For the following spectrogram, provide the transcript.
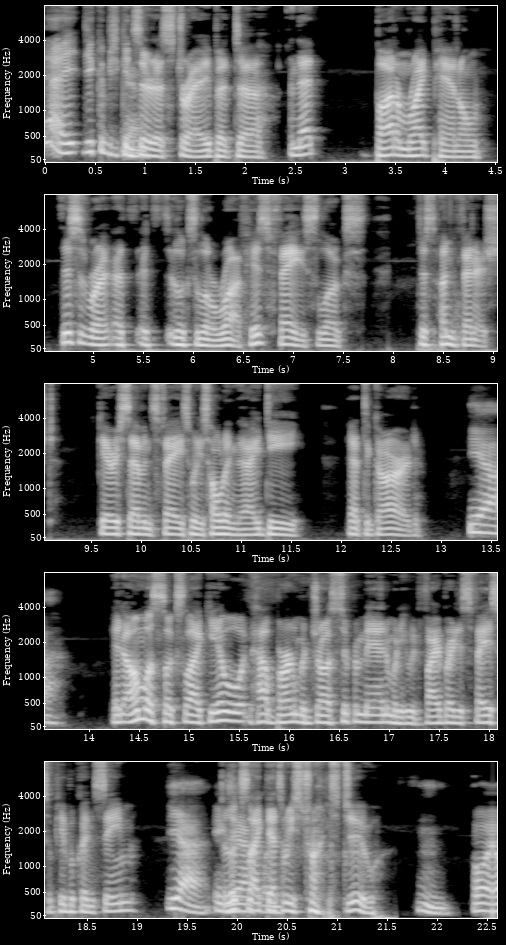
Yeah, it, it could be considered a stray, but uh, in that bottom right panel, this is where it, it, it looks a little rough. His face looks just unfinished. Gary Seven's face when he's holding the ID at the guard. Yeah. It almost looks like you know what, how Byrne would draw Superman when he would vibrate his face so people couldn't see him. Yeah. Exactly. It looks like that's what he's trying to do. Hmm. Boy,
